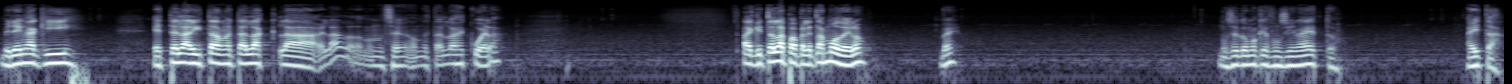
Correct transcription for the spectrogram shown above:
Miren aquí. Esta es la lista donde están las, la, ¿verdad? Están las escuelas. Aquí están las papeletas modelo. ¿Ves? No sé cómo que funciona esto. Ahí está.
